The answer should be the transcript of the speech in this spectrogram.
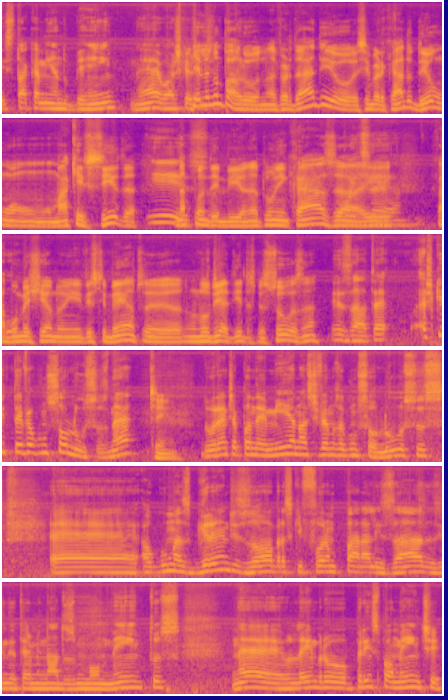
está caminhando bem, né? Eu acho que ele não parou, na verdade, esse mercado deu um, uma aquecida Isso. na pandemia, né? Tudo em casa pois e é. acabou o... mexendo em investimentos eh, no dia a dia das pessoas, né? Exato. É, acho que teve alguns soluços, né? Sim. Durante a pandemia nós tivemos alguns soluços, é, algumas grandes obras que foram paralisadas em determinados momentos, né? Eu lembro principalmente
